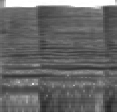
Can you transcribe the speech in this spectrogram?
love.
